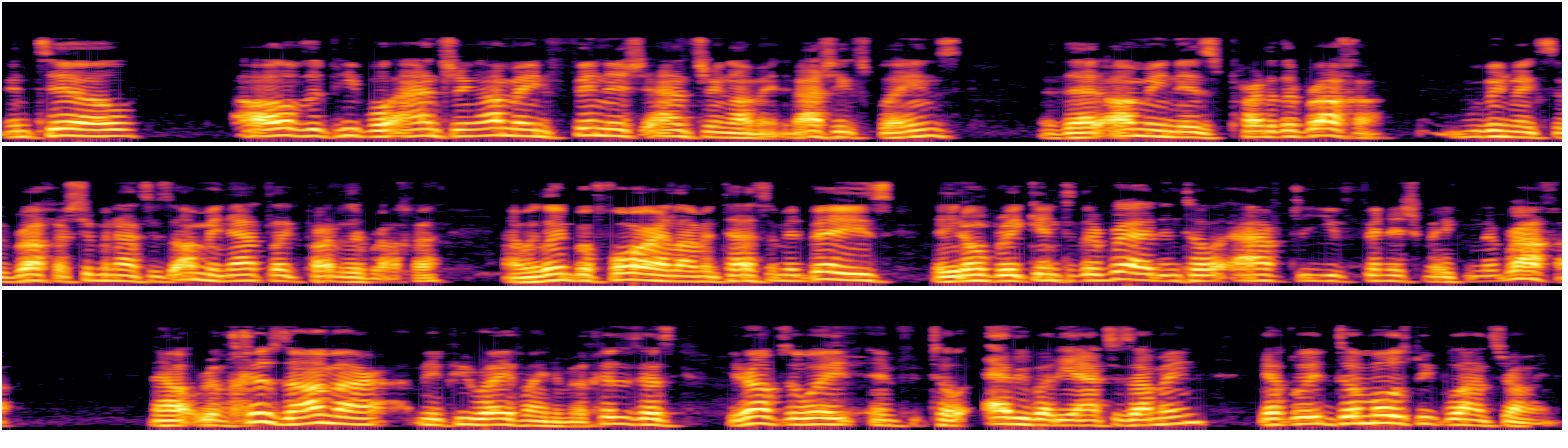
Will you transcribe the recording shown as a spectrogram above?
until all of the people answering Amen finish answering Amen. Rashi explains that Amen is part of the bracha. Reuben makes the bracha, Shimon answers Amin, that's like part of the bracha. And we learned before in Lamentasim and Bays that you don't break into the bread until after you finish making the bracha. Now, Rav Chisda Amar, Mipi Raifain, Rav Chisda says, you don't have to wait until everybody answers Amen. You have to wait until most people answer Amen.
